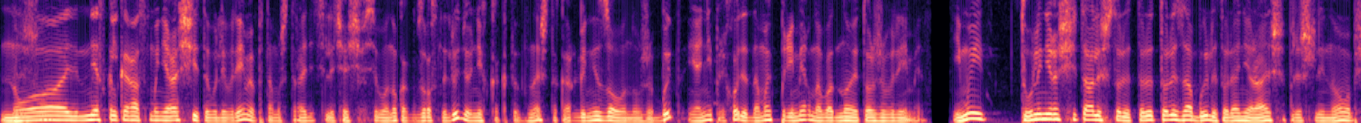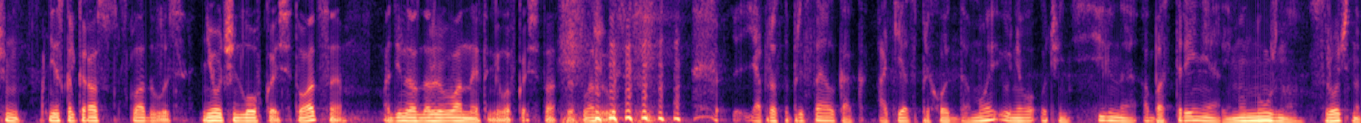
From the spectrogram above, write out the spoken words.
Но решен. несколько раз мы не рассчитывали время, потому что родители чаще всего, ну как взрослые люди, у них как-то, знаешь, так организованно уже быт, и они приходят домой примерно в одно и то же время. И мы то ли не рассчитали, что ли, то ли, то ли забыли, то ли они раньше пришли. Но, в общем, несколько раз складывалась не очень ловкая ситуация. Один раз даже в ванной эта неловкая ситуация сложилась. Я просто представил, как отец приходит домой, и у него очень сильное обострение. Ему нужно срочно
